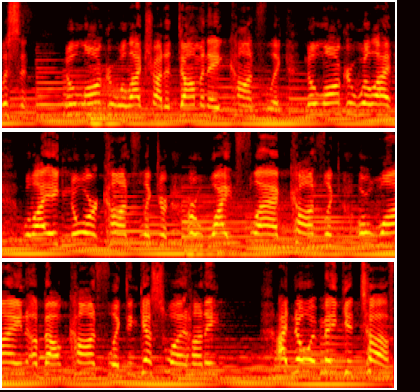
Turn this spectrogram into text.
Listen, no longer will I try to dominate conflict. No longer will I will I ignore conflict or, or white flag conflict or whine about conflict. And guess what, honey? I know it may get tough.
